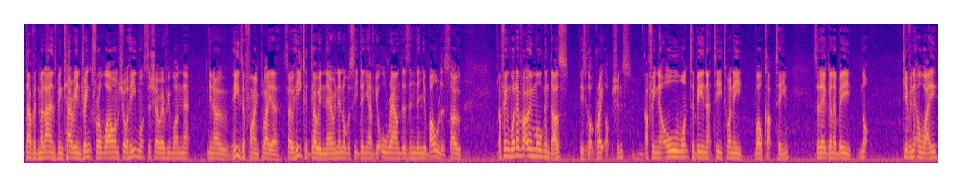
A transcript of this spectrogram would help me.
David Malan's been carrying drinks for a while. I'm sure he wants to show everyone that you know he's a fine player, so he could go in there, and then obviously then you have your all rounders and then your bowlers. So I think whatever Eoin Morgan does, He's got great options. Mm-hmm. I think they all want to be in that T20 World Cup team, so they're going to be not giving it away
